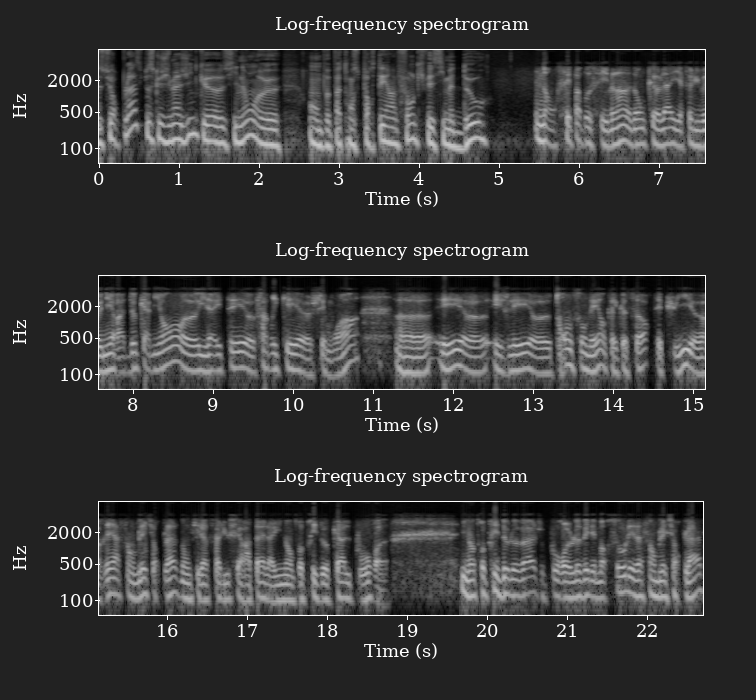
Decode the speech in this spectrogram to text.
sur place, parce que j'imagine que sinon, on peut pas transporter un fond qui fait 6 mètres de haut. Non, c'est pas possible. hein. Donc euh, là, il a fallu venir à deux camions. Euh, il a été euh, fabriqué chez moi et, et je l'ai tronçonné en quelque sorte et puis réassemblé sur place. Donc il a fallu faire appel à une entreprise locale pour une entreprise de levage pour euh, lever les morceaux, les assembler sur place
